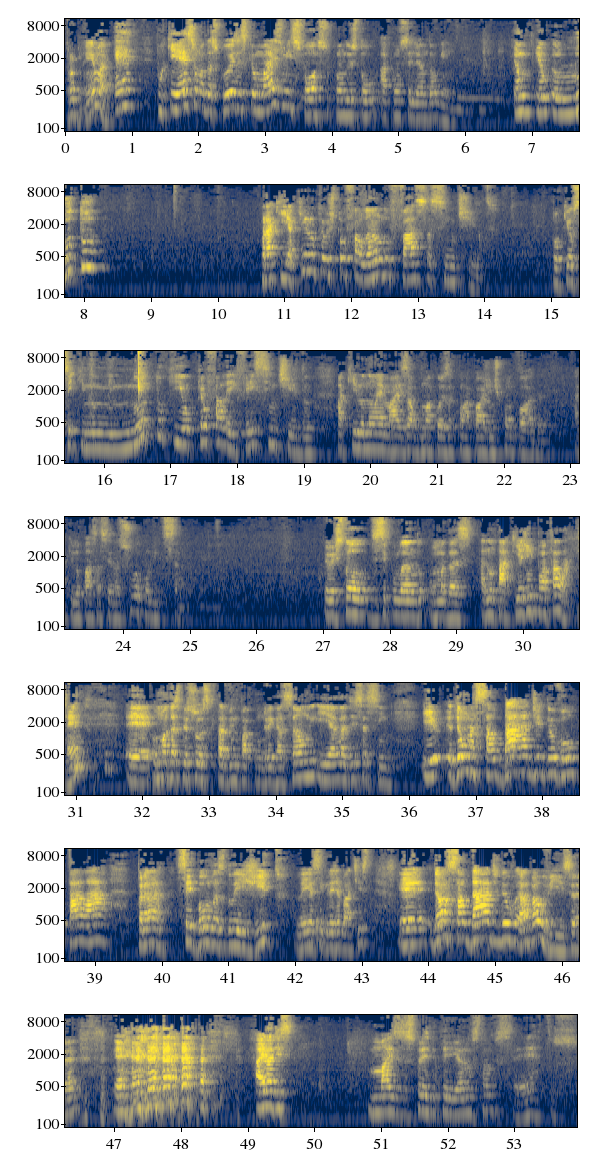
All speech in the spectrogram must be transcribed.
Problema? É, porque essa é uma das coisas que eu mais me esforço quando eu estou aconselhando alguém. Eu, eu, eu luto para que aquilo que eu estou falando faça sentido. Porque eu sei que no minuto que eu, que eu falei fez sentido, aquilo não é mais alguma coisa com a qual a gente concorda. Aquilo passa a ser a sua convicção. Eu estou discipulando uma das. Ah, não está aqui, a gente pode falar, né? É, uma das pessoas que está vindo para a congregação e ela disse assim: eu, eu dei uma saudade de eu voltar lá para cebolas do Egito, leia essa Igreja Batista. É, deu uma saudade de eu. Ela vai ouvir isso, né? É. Aí ela disse: Mas os presbiterianos estão certos.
